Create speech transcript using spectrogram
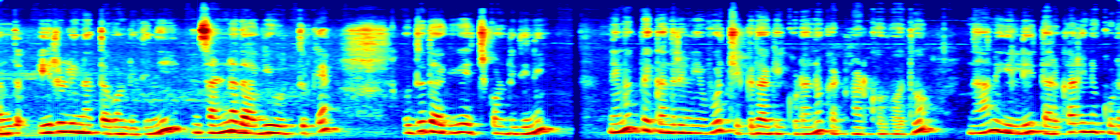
ಒಂದು ಈರುಳ್ಳಿನ ತಗೊಂಡಿದ್ದೀನಿ. ಸಣ್ಣದಾಗಿ ಉದ್ದಕ್ಕೆ, ಉದ್ದದಾಗಿ ಹೆಚ್ಕೊಂಡಿದ್ದೀನಿ. ನಿಮಗೆ ಬೇಕಂದರೆ ನೀವು ಚಿಕ್ಕದಾಗಿ ಕೂಡ ಕಟ್ ಮಾಡ್ಕೋಬೋದು. ನಾನು ಇಲ್ಲಿ ತರಕಾರಿನೂ ಕೂಡ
